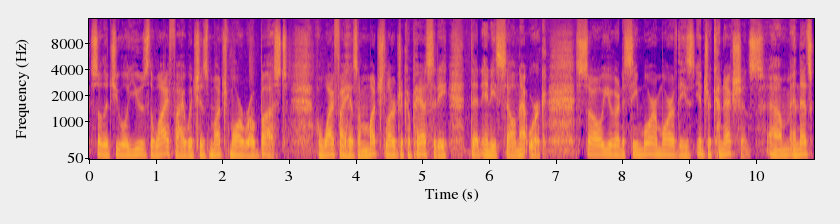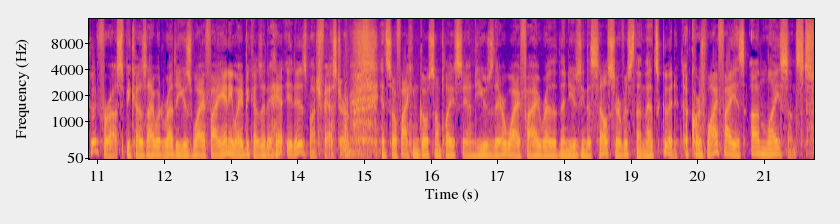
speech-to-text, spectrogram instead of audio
so that you will use the Wi Fi, which is much more robust. A Wi Fi has a much larger capacity than any cell network. So you're going to see more and more of these interconnections. Um, and that's good for us because I would rather use Wi Fi anyway because it, it is much faster. And so if I can go someplace and use their Wi Fi rather than using the cell service, then that's good good. Of course, Wi Fi is unlicensed,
